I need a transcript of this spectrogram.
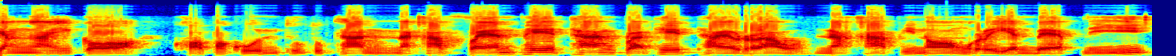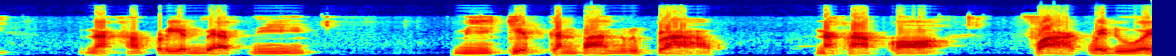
ยังไงก็ขอบพระคุณทุกๆท่านนะครับ แฟนเพจทางประเทศไทยเรานะครับ พี่น้องเหรียญแบบนี้นะครับเหรียญแบบนี้มีเก็บกันบ้างหรือเปล่านะครับ ก็ฝากไว้ด้วย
